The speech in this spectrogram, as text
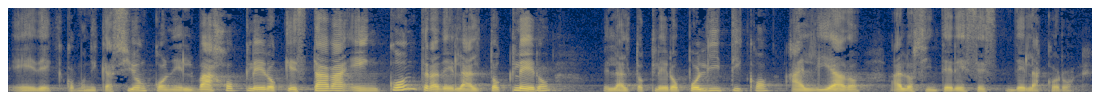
eh, de comunicación con el bajo clero que estaba en contra del alto clero, el alto clero político aliado a los intereses de la corona.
